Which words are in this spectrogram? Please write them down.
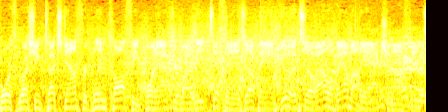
Fourth rushing touchdown for Glen Coffee. Point after by Leigh Tiffin is up and good. So Alabama, the action offense.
